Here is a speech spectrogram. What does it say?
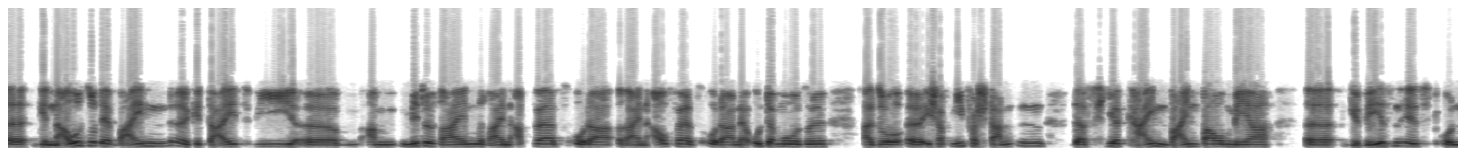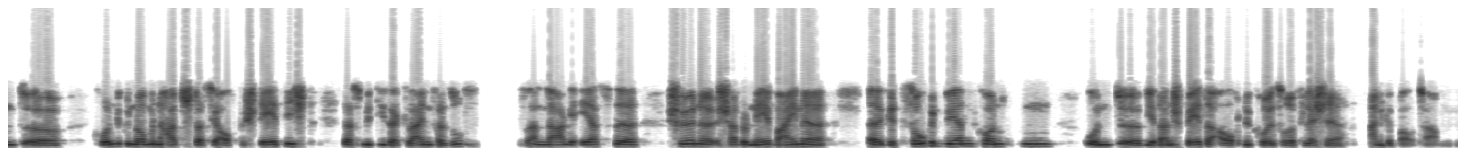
äh, genauso der Wein äh, gedeiht wie äh, am Mittelrhein, Rheinabwärts oder Rheinaufwärts oder an der Untermosel. Also äh, ich habe nie verstanden, dass hier kein Weinbau mehr äh, gewesen ist und äh, Grunde genommen hat das ja auch bestätigt, dass mit dieser kleinen Versuchsanlage erste schöne Chardonnay-Weine äh, gezogen werden konnten und äh, wir dann später auch eine größere Fläche angebaut haben.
